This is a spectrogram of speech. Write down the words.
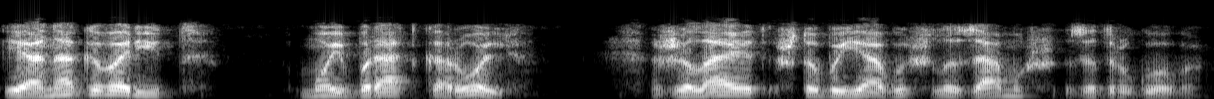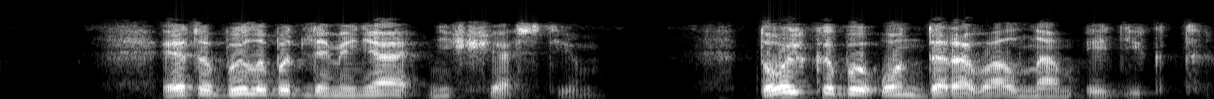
и она говорит, «Мой брат-король желает, чтобы я вышла замуж за другого. Это было бы для меня несчастьем. Только бы он даровал нам эдикт.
